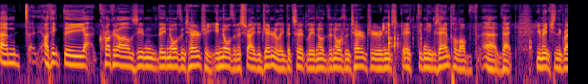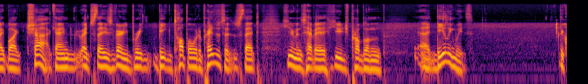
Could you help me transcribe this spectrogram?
Um, I think the uh, crocodiles in the Northern Territory, in Northern Australia generally, but certainly in the Northern Territory, are an interesting example of uh, that. You mentioned the great white shark, and it's these very big, big top order predators that humans have a huge problem uh, dealing with. The,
